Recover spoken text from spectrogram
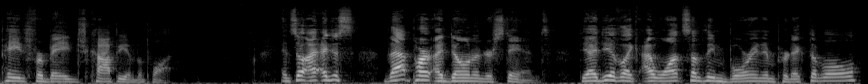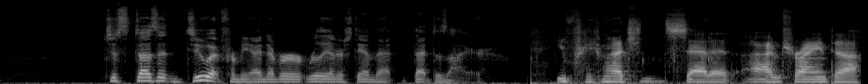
page for page copy of the plot. And so I, I, just that part I don't understand. The idea of like I want something boring and predictable just doesn't do it for me. I never really understand that that desire. You pretty much said it. I'm trying to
